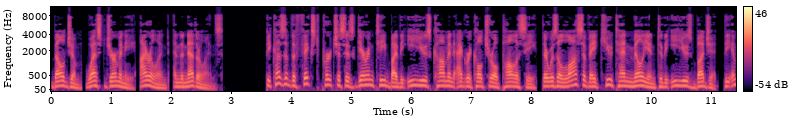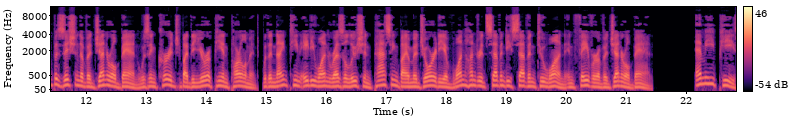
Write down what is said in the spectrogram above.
Belgium, West Germany, Ireland, and the Netherlands. Because of the fixed purchases guaranteed by the EU's Common Agricultural Policy, there was a loss of ECU 10 million to the EU's budget. The imposition of a general ban was encouraged by the European Parliament, with a 1981 resolution passing by a majority of 177 to 1 in favour of a general ban. MEPs,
